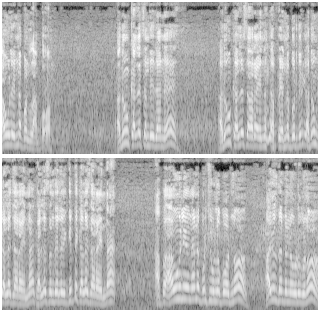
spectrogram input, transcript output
அவங்கள என்ன பண்ணலாம் இப்போ அதுவும் கள்ள சந்தை தானே? அதுவும் கள்ள சாராயம் தான். அப்ப என்ன பொறுத்த வரைக்கும் அதுவும் கள்ள சாராயம் தான். கள்ள சந்தையில விற்கிறது கள்ள சாராயம் தான். அப்ப அவங்களையும் தானே பிடிச்சி உள்ள போடணும்? ஆயுள் தண்டனை கொடுக்கணும்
